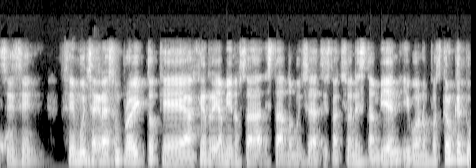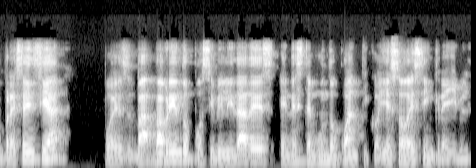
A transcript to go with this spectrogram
Sí, sí, sí, muchas gracias. Un proyecto que a Henry y a mí nos está, está dando muchas satisfacciones también. Y bueno, pues creo que tu presencia pues va, va abriendo posibilidades en este mundo cuántico y eso es increíble.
